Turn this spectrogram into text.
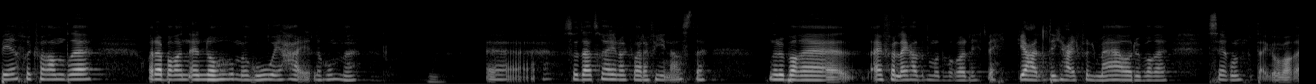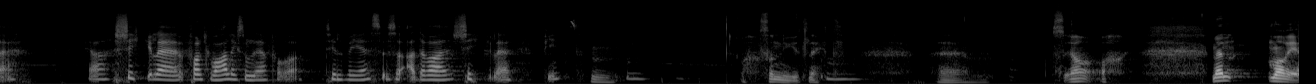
ber for hverandre. Og det er bare en enorm ro i hele rommet. Eh, så det tror jeg nok var det fineste. Når du bare, Jeg føler jeg hadde på en måte vært litt vekk. Jeg hadde ikke helt fulgt med, og du bare ser rundt deg og bare ja, skikkelig, Folk var liksom der for å tilbe Jesus, og det var skikkelig fint. Åh, så nydelig. Ehm, så, ja. Men Mari,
